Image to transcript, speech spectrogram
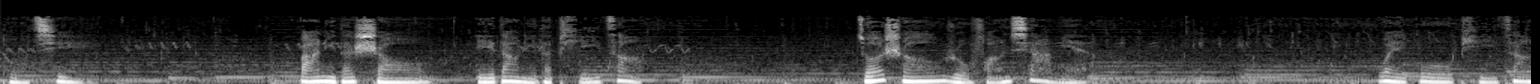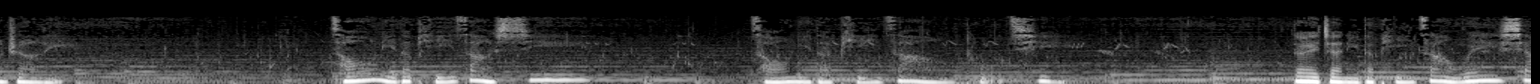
吐气。把你的手移到你的脾脏，左手乳房下面，胃部脾脏这里。从你的脾脏吸，从你的脾脏吐气，对着你的脾脏微笑。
